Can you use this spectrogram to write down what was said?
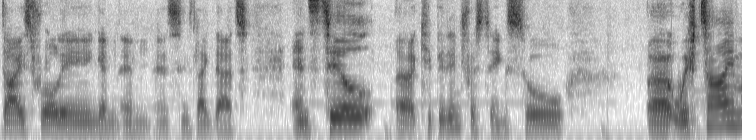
dice rolling and, and, and, things like that, and still uh, keep it interesting. So. Uh, with time,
